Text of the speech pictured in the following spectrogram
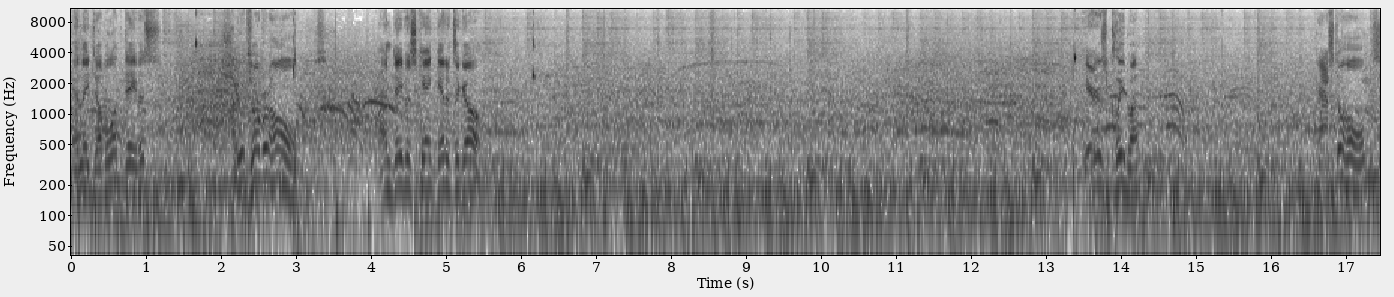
And And they double up Davis. Shoots over Holmes. And Davis can't get it to go. Here's Kleber. Pass to Holmes.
